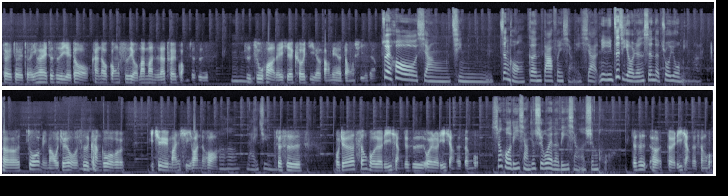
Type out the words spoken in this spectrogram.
对对对，因为就是也都有看到公司有慢慢的在推广，就是。自助化的一些科技的方面的东西，这样。最后想请郑红跟大家分享一下，你你自己有人生的座右铭吗？呃，座右铭嘛，我觉得我是看过一句蛮喜欢的话。嗯，哪一句？就是我觉得生活的理想就是为了理想的生活。生活理想就是为了理想而生活。就是呃，对理想的生活。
